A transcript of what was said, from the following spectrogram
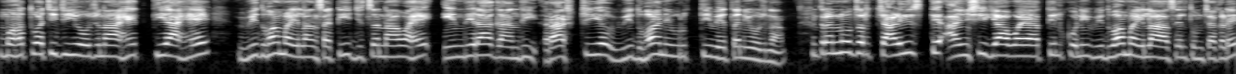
महत्वाची जी योजना आहे ती आहे विधवा महिलांसाठी जिचं नाव आहे इंदिरा गांधी राष्ट्रीय विधवा निवृत्ती वेतन योजना. मित्रांनो जर चाळीस ते ऐंशी या वयातील कोणी विधवा महिला असेल तुमच्याकडे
